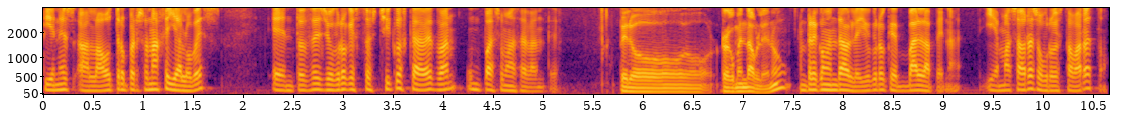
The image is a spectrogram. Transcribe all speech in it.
tienes a la otro personaje, ya lo ves. Entonces yo creo que estos chicos cada vez van un paso más adelante. Pero recomendable, ¿no? Recomendable, yo creo que vale la pena. Y además ahora seguro que está barato.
